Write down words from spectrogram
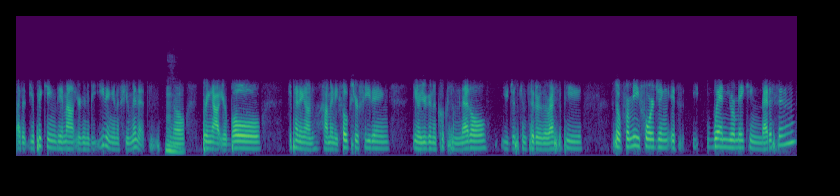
At a, you're picking the amount you're going to be eating in a few minutes. Mm-hmm. You know, bring out your bowl, depending on how many folks you're feeding. You know, you're going to cook some nettle you just consider the recipe. So for me, foraging, it's when you're making medicines,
